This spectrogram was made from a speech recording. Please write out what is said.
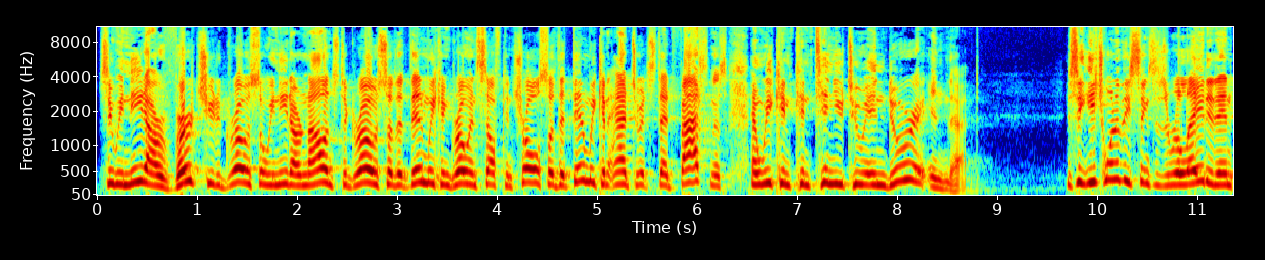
See, we need our virtue to grow, so we need our knowledge to grow, so that then we can grow in self control, so that then we can add to it steadfastness and we can continue to endure in that. You see, each one of these things is related, and,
